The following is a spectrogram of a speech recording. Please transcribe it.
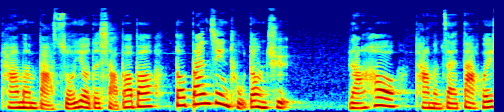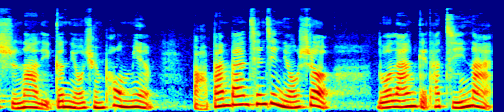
他们把所有的小包包都搬进土洞去，然后他们在大灰石那里跟牛群碰面，把斑斑牵进牛舍。罗兰给他挤奶，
